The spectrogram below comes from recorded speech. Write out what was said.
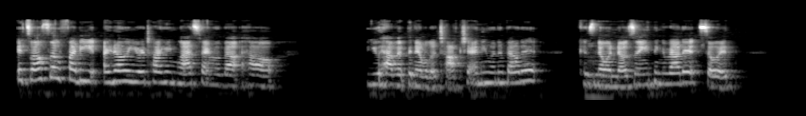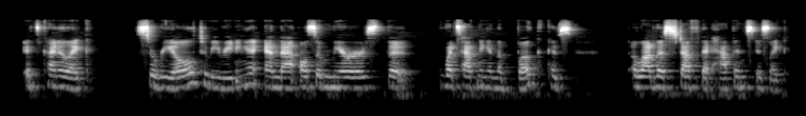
It's also funny. I know you were talking last time about how you haven't been able to talk to anyone about it because no Mhm. one knows anything about it. So it it's kind of like surreal to be reading it, and that also mirrors the what's happening in the book because a lot of the stuff that happens is like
